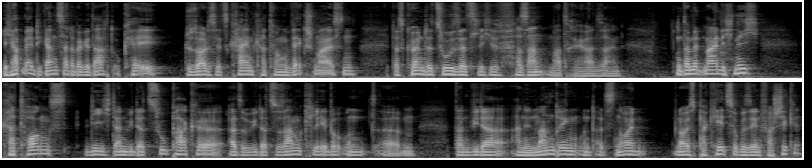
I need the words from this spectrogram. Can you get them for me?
Ich habe mir die ganze Zeit aber gedacht, okay, du solltest jetzt keinen Karton wegschmeißen, das könnte zusätzliches Versandmaterial sein. Und damit meine ich nicht Kartons, die ich dann wieder zupacke, also wieder zusammenklebe und ähm, dann wieder an den Mann bringe und als neuen, neues Paket so gesehen verschicke.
